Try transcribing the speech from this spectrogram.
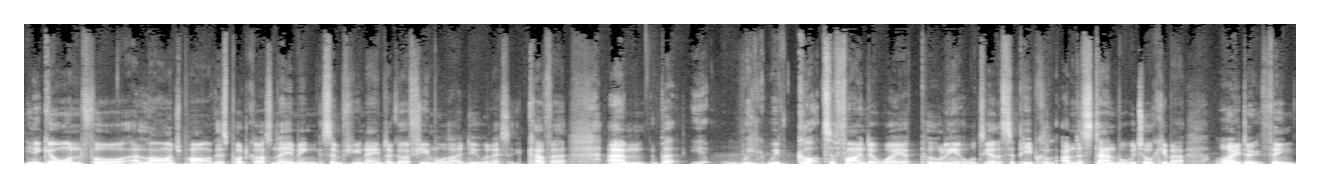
you know go on for a large part of this podcast naming some few names. I've got a few more that I do want to cover, um, but we we've got to find a way of pooling it all together so people can understand what we're talking about. I don't think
